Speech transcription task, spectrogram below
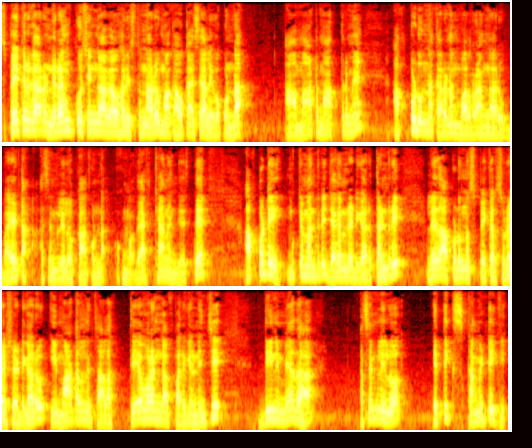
స్పీకర్ గారు నిరంకుశంగా వ్యవహరిస్తున్నారు. మాకు అవకాశాలు ఇవ్వకుండా ఆ మాట మాత్రమే అప్పుడున్న కరణం బలరాం గారు బయట అసెంబ్లీలో కాకుండా ఒక వ్యాఖ్యానం చేస్తే అప్పటి ముఖ్యమంత్రి జగన్ రెడ్డి గారి తండ్రి లేదా అప్పుడున్న స్పీకర్ సురేష్ రెడ్డి గారు ఈ మాటల్ని చాలా తీవ్రంగా పరిగణించి దీని మీద అసెంబ్లీలో ఎథిక్స్ కమిటీకి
